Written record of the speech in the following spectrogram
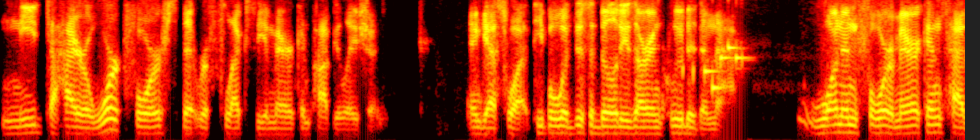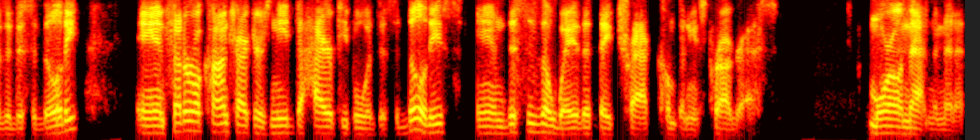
need to hire a workforce that reflects the American population. And guess what? People with disabilities are included in that. One in four Americans has a disability, and federal contractors need to hire people with disabilities, and this is a way that they track companies' progress. More on that in a minute.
